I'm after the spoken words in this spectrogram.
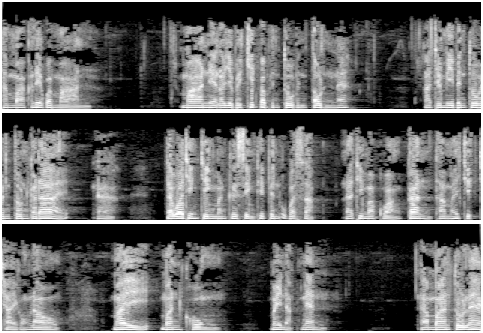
ธรรมะเขาเรียกว่ามาร มารเนี่ยเราอย่าไปคิดว่าเป็นตัวเป็นตนนะ อาจจะมีเป็นตัวเป็นตนก็ได้นะแต่ว่าจริง ๆ มันคือสิ่งที่เป็นอุปสรรคและที่มาขวางกั้นทำให้จิตใจของเรา ไม่มั่นคง ไม่หนักแน่นนะมารตัวแรก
